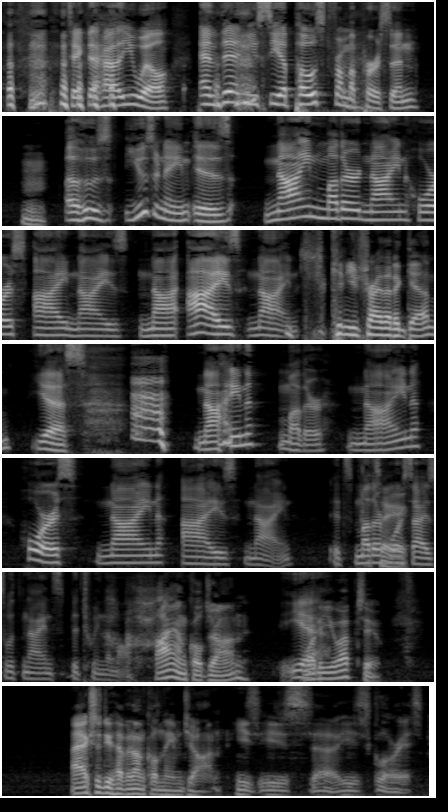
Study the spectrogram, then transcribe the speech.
Take that how you will, and then you see a post from a person Hmm. uh, whose username is nine mother nine horse eye nines not eyes nine. Can you try that again? Yes, nine mother nine horse nine eyes nine. It's mother That's a- horse eyes with nines between them all. Hi, Uncle John. Yeah. What are you up to? I actually do have an uncle named John. He's he's uh, he's glorious.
